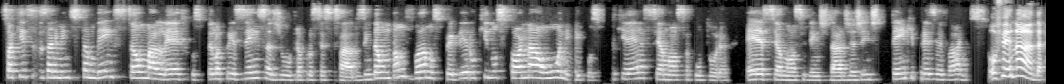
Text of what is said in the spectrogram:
Só que esses alimentos também são maléficos pela presença de ultraprocessados. Então, não vamos perder o que nos torna únicos, porque essa é a nossa cultura, essa é a nossa identidade, e a gente tem que preservar isso. Ô, Fernanda,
